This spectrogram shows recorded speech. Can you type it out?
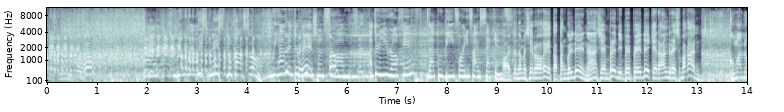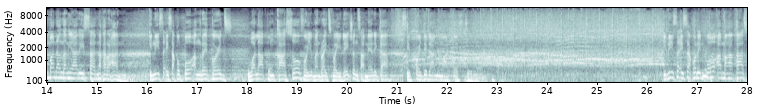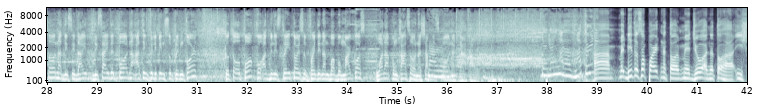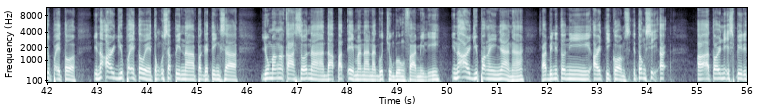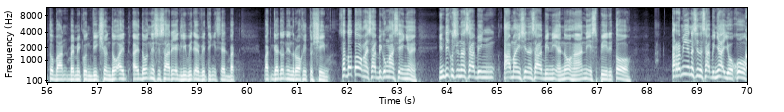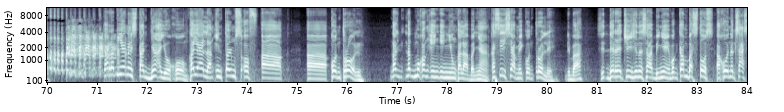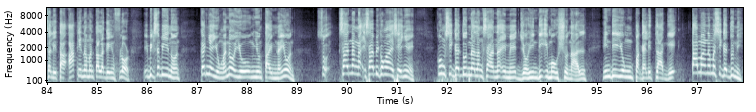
Dismissed yung kaso. we have interpretation from Attorney Roque. That would be 45 seconds. Oh, ito naman si Roque, tatanggol din ha. Siyempre, hindi pe pwede. Kailangan resbakan. Kung ano man ang nangyari sa nakaraan, inisa-isa ko po ang records. Wala pong kaso for human rights violation sa Amerika si Ferdinand Marcos Jr. Inisa-isa ko rin po ang mga kaso na decided, decided po ng ating Philippine Supreme Court. Totoo po, co-administrator si Ferdinand Bobong Marcos, wala pong kaso na siya mismo nagnakaw. Can I have Attorney Um, dito sa part na to, medyo ano to ha, issue pa ito. Ina-argue pa ito eh, itong usapin na pagdating sa yung mga kaso na dapat eh mananagot yung buong family. Ina-argue pa ngayon yan ha. Sabi nito ni RT Coms, itong si ah, ah, Attorney Espiritu by, by my conviction, though I, I don't necessarily agree with everything he said, but but Gadon and Rocky to shame. Sa totoo nga, sabi ko nga sa inyo eh, hindi ko sinasabing tama yung sinasabi ni ano ha, ni Espiritu karamihan na sinasabi niya ayoko. Karamihan ng stand niya ayoko. Kaya lang in terms of uh, uh, control, nag nagmukhang ing-ing yung kalaban niya. Kasi siya may control eh, 'di ba? Si diretso yung sinasabi niya eh, wag kang bastos. Ako nagsasalita, akin naman talaga yung floor. Ibig sabihin nun, kanya yung ano, yung yung time na yun. So sana nga, sabi ko nga sa inyo eh, kung si Gadon na lang sana eh medyo hindi emotional, hindi yung pagalit lagi, tama naman si Gadon eh.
